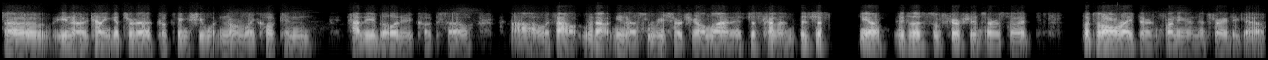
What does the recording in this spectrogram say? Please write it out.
So, you know, it kind of gets her to cook things she wouldn't normally cook and have the ability to cook. So, uh, without, without, you know, some researching online, it's just kind of, it's just, you know, it's a subscription service. So it, puts it all right there in front of you and it's ready to go.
